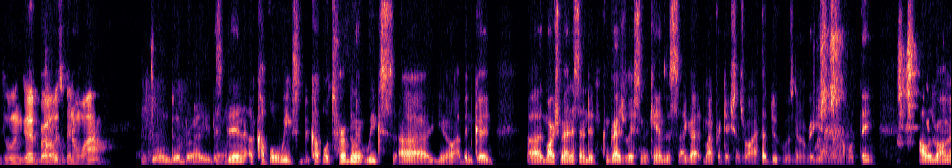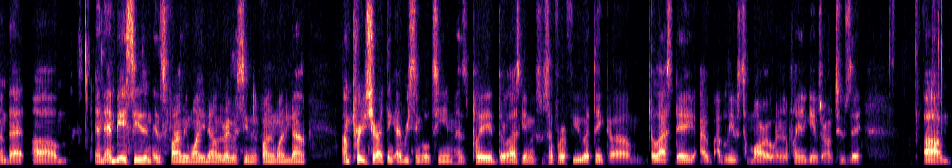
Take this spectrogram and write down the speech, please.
Doing good, bro. It's been a while. Doing good, bro. How you doing? It's been a couple weeks, a couple turbulent weeks. Uh, you know, I've been good. Uh, March Madness ended. Congratulations to Kansas. I got my predictions wrong. I thought Duke was going to rig it and the whole thing. I was wrong on that. Um, and the NBA season is finally winding down. The regular season is finally winding down. I'm pretty sure. I think every single team has played their last game except for a few. I think um, the last day, I, I, believe, is tomorrow, and the play-in games are on Tuesday. Um,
